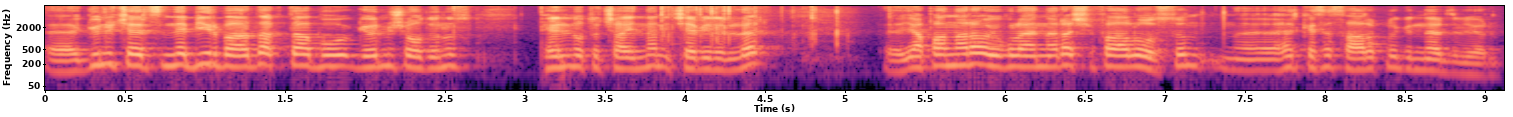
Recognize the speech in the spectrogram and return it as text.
gün içerisinde bir bardak da bu görmüş olduğunuz pelinotu çayından içebilirler. E, yapanlara, uygulayanlara şifalı olsun. E, herkese sağlıklı günler diliyorum.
